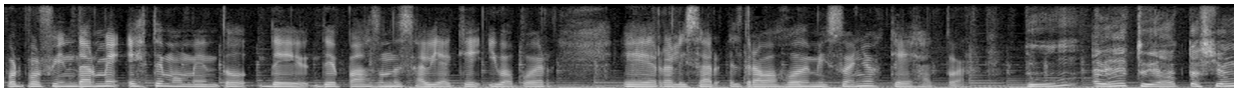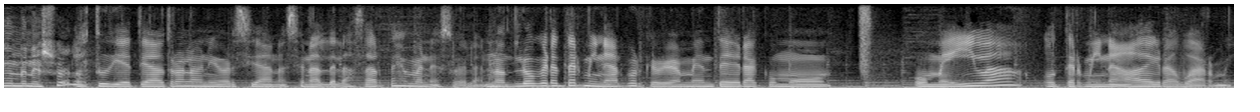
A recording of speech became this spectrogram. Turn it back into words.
por, por fin darme este momento de, de paz donde sabía que iba a poder eh, realizar el trabajo de mis sueños, que es actuar. ¿Tú habías estudiado actuación en Venezuela? Estudié teatro en la Universidad Nacional de las Artes en Venezuela. No logré terminar porque obviamente era como o me iba o terminaba de graduarme.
